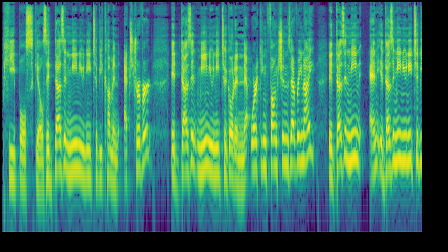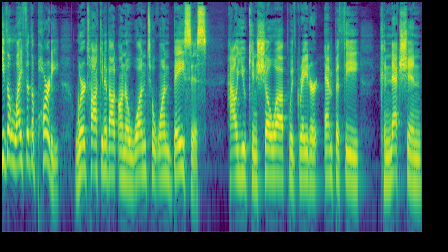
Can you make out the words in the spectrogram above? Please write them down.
people skills. It doesn't mean you need to become an extrovert. It doesn't mean you need to go to networking functions every night. It doesn't mean and it doesn't mean you need to be the life of the party. We're talking about on a one-to-one basis how you can show up with greater empathy, connection,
